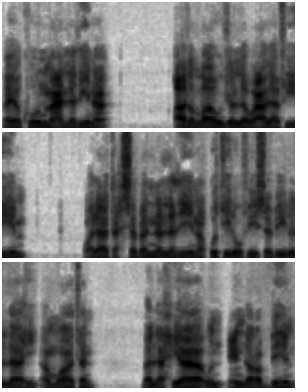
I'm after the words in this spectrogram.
فيكون مع الذين قال الله جل وعلا فيهم ولا تحسبن الذين قتلوا في سبيل الله أمواتا بل أحياء عند ربهم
